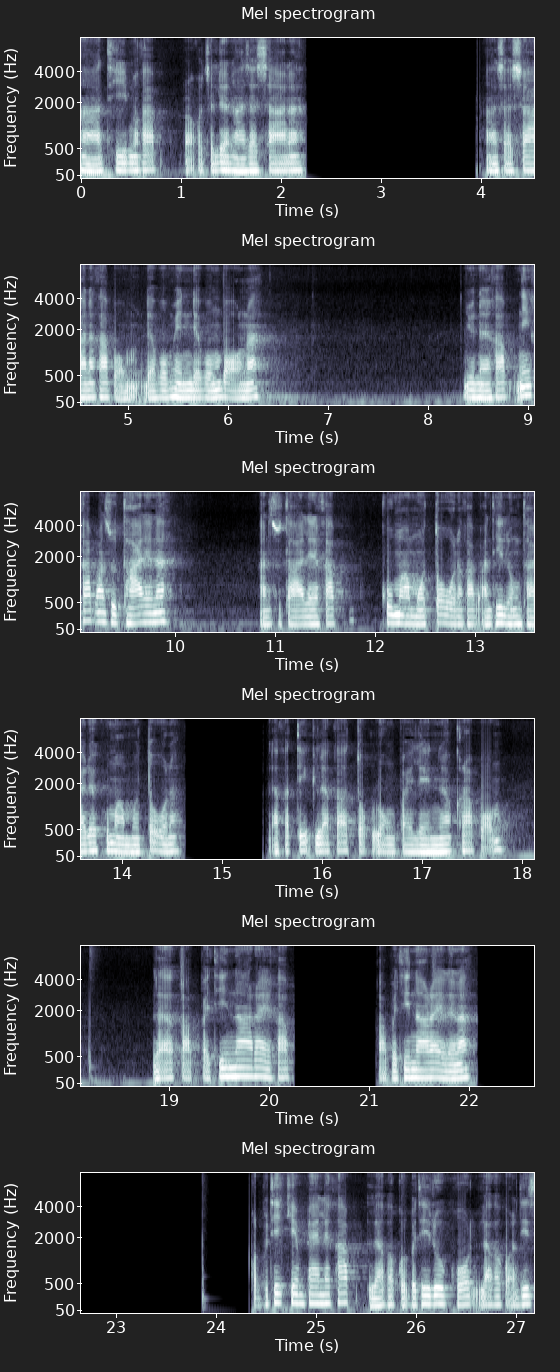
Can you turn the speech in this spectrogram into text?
หาทีมนะครับ เราก็จะเลื่อนหาช้าๆนะหาช้าๆนะครับผมเดี๋ยวผมเห็นเดี๋ยวผมบอกนะ อยู่ไหนครับนี่ครับอันสุดท้ายเลยนะ อันสุดท้ายเลยครับ คูมาโมโตะนะครับ อันที่ลงท้ายด้วยคูมาโมโตะนะ แล้วก็ติ๊กแล้วก็ตกลงไปเลยนะครับผม แล้วกลับไปที่หน้าแรกครับ กลับไปที่หน้าแรกเลยนะ กดไปที่เกมแพลนเลยครับ แล้วก็กดไปที่รูปโค้ด แล้วก็กดอันที่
